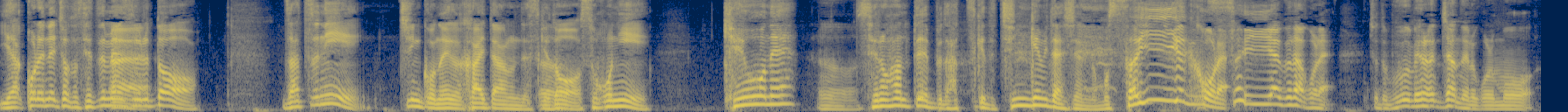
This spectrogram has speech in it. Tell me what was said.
いや、これね、ちょっと説明すると、雑に、チンコの絵が描いてあるんですけど、そこに、毛をね、うん。セロハンテープで貼っつけてチンゲみたいにしてんの。もう最悪、これ。最悪だ、これ。ちょっとブーメランチャンネル、これもう、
